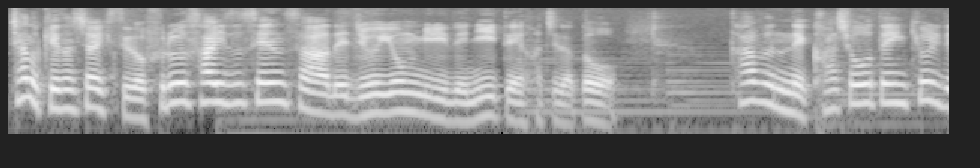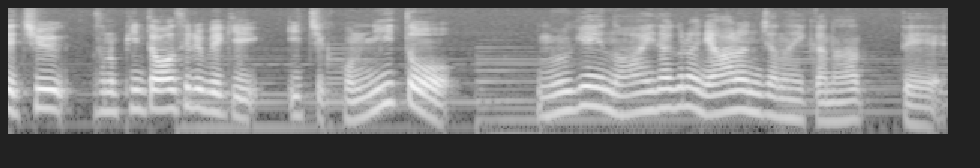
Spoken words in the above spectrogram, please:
ちゃんと計算しないですけどフルサイズセンサーで 14mm で2.8だと多分ね過小点距離で中そのピント合わせるべき位置この2と無限の間ぐらいにあるんじゃないかなって。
